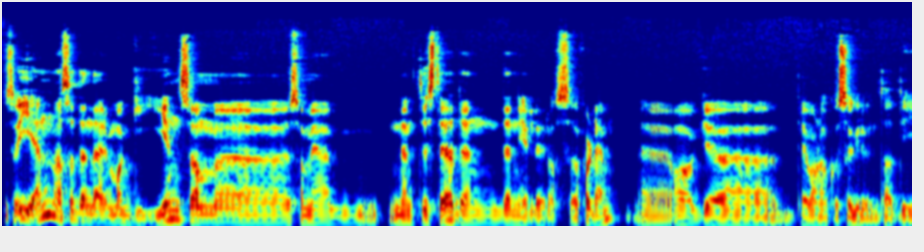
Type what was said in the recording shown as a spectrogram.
så igjen, altså den der magien som, uh, som jeg nevnte i sted, den, den, gjelder også for dem. Uh, og det var nok også grunnen til at de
